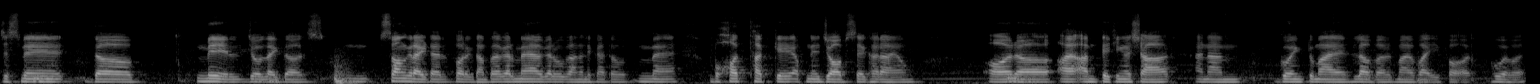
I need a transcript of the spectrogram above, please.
जिसमें हम्म। the मेल जो like the song writer for example अगर मैं अगर वो गाना लिखा तो मैं बहुत थक के अपने जॉब से घर आया हूँ और आई एम टेकिंग अ शार and I am going to my lover my wife और हुएवर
